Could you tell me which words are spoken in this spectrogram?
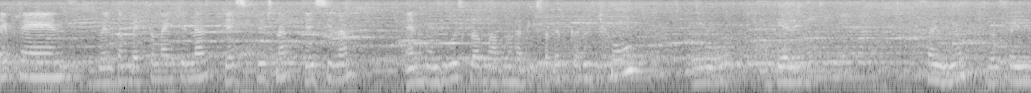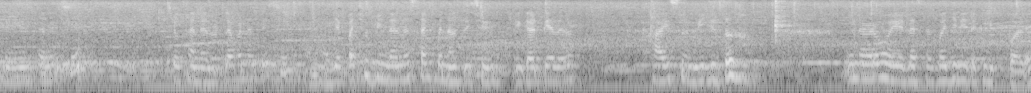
Hi friends welcome back to my channel જય શ્રી કૃષ્ણ જય શ્રી રામ એન્ડ હું દિવસ બ્લોગમાં આપનું હાર્દિક સ્વાગત કરું છું. અત્યારે સાંજનું રસોઈની તૈયારી ચાલે છે. ચોખાના રોટલા બનાવતી છે. આજે પાછું ભીંડાનું શાક બનાવતી છે. એક અત્યારે ખાઈશું, બીજું તો ઉનાળો હોય એટલે શાકભાજીની તકલીફ પડે.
